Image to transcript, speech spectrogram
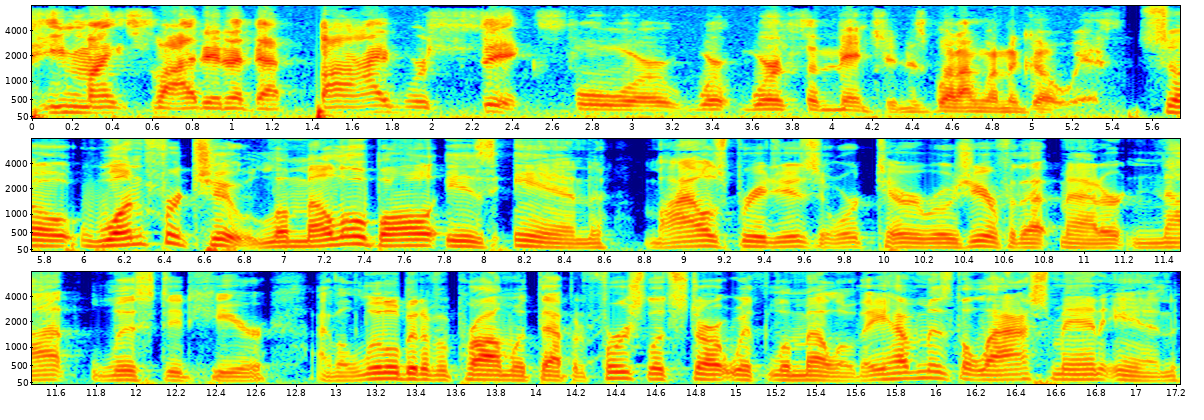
he might slide in at that five or six for worth a mention is what I'm going to go with. So one for two. LaMelo Ball is in. Miles Bridges or Terry Rozier for that matter, not listed here. I have a little bit of a problem with that, but first let's start with LaMelo. They have him as the last man in.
